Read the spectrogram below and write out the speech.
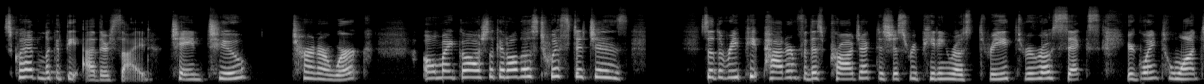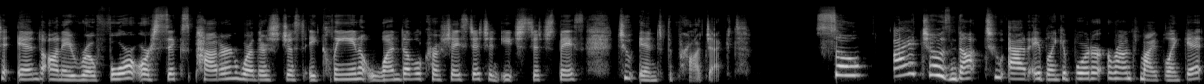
Let's go ahead and look at the other side. Chain two, turn our work. Oh my gosh, look at all those twist stitches. So the repeat pattern for this project is just repeating rows three through row six. You're going to want to end on a row four or six pattern where there's just a clean one double crochet stitch in each stitch space to end the project. So I chose not to add a blanket border around my blanket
